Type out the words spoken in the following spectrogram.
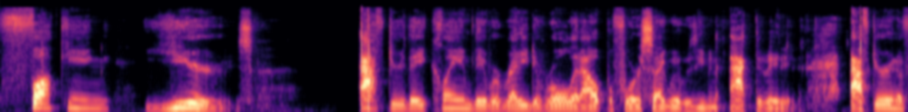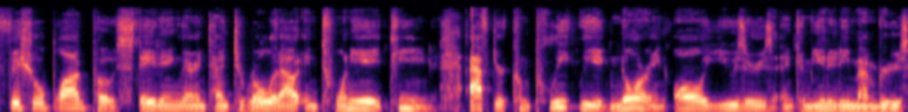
fucking years after they claimed they were ready to roll it out before SegWit was even activated. After an official blog post stating their intent to roll it out in 2018, after completely ignoring all users and community members'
